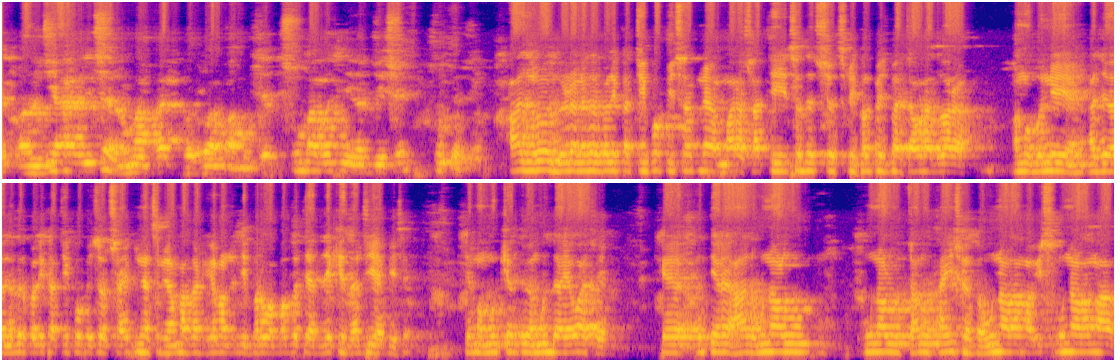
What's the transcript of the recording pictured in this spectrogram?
એક અરજી આપેલી છે રમાઘાટ ભરવા પામું છે. શું બાબતની અરજી છે? શું કહેશો આજ રોજ ગઢડા નગરપાલિકા ચીફ ઓફિસરને અમારા સાથી સદસ્ય શ્રી કલ્પેશભાઈ ચાવડા દ્વારા અમો બંને આજે નગરપાલિકા ચીફ ઓફિસર સાહેબને શ્રી રામાઘાટ નદી ભરવા આજ લેખિત અરજી આપી છે. તેમાં મુખ્યત્વે મુદ્દા એવા છે કે અત્યારે હાલ ઉનાળુ ઉનાળુ ચાલુ થાય છે તો ઉનાળામાં ઉનાળામાં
